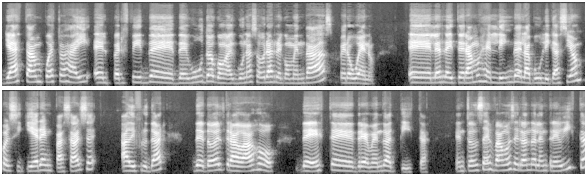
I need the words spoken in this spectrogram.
ya están puestos ahí el perfil de, de Guto con algunas obras recomendadas, pero bueno, eh, les reiteramos el link de la publicación por si quieren pasarse a disfrutar de todo el trabajo de este tremendo artista. Entonces vamos cerrando la entrevista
